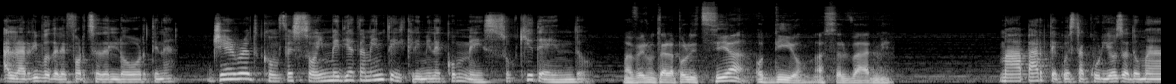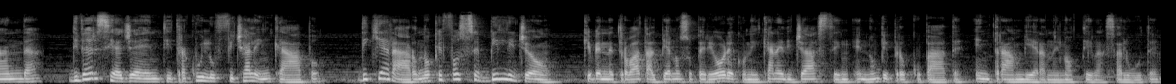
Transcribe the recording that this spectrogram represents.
All'arrivo delle forze dell'ordine, Jared confessò immediatamente il crimine commesso, chiedendo Ma è venuta la polizia o Dio a salvarmi? Ma a parte questa curiosa domanda, diversi agenti, tra cui l'ufficiale in capo, dichiararono che fosse Billy Joe che venne trovata al piano superiore con il cane di Justin e non vi preoccupate, entrambi erano in ottima salute.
